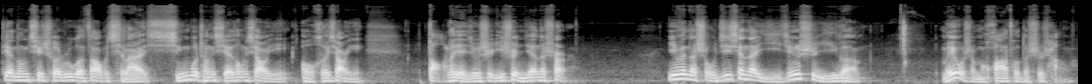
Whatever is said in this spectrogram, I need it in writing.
电动汽车如果造不起来，形不成协同效应、耦合效应，倒了也就是一瞬间的事儿。因为呢，手机现在已经是一个没有什么花头的市场了。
